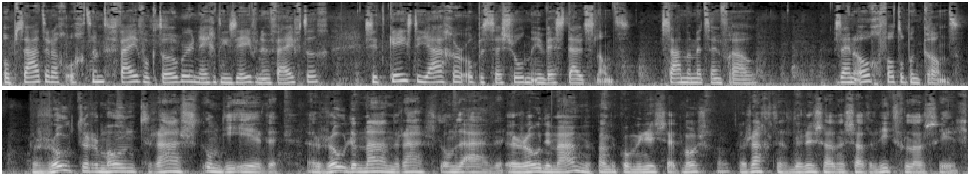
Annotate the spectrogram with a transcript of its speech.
Op zaterdagochtend 5 oktober 1957 zit Kees de Jager op het station in West-Duitsland, samen met zijn vrouw. Zijn oog valt op een krant. Rotermond raast om die eerde. Een rode maan raast om de aarde. Een rode maan van de communisten uit Moskou. Prachtig, de Russen hadden een satelliet gelanceerd.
